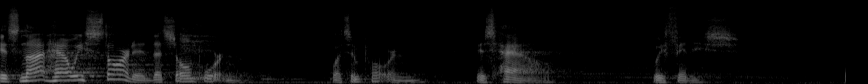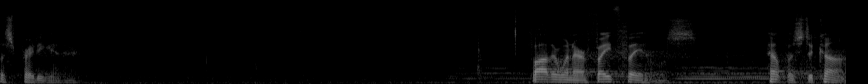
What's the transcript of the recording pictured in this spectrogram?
it's not how we started that's so important. What's important is how we finish. Let's pray together. Father, when our faith fails, help us to come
